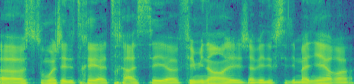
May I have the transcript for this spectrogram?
Euh, surtout moi j'ai des traits, traits assez euh, féminins et j'avais aussi des manières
